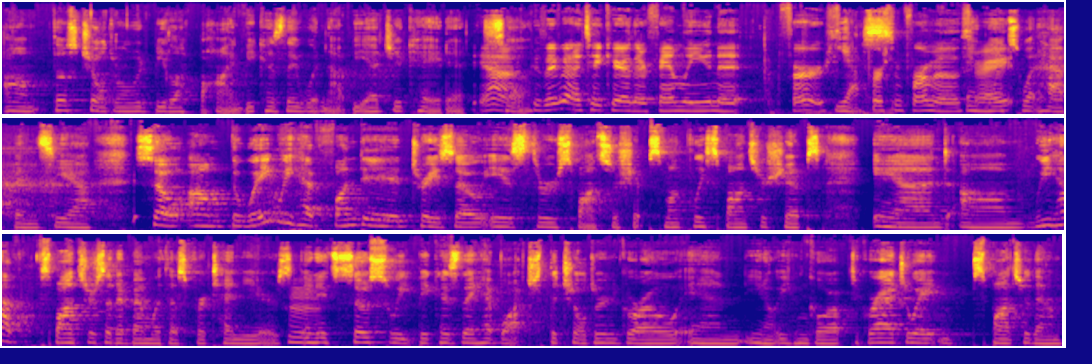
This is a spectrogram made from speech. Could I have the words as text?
um, those children would be left behind because they would not be educated. Yeah, because so. they've got to take care of their family unit first. Yes, first and foremost, and right? That's what happens. Yeah. So um, the way we have funded Trezo is through sponsorships, monthly sponsorships, and um, we have sponsors that have been with us for ten years Mm. And it's so sweet because they have watched the children grow and, you know, even go up to graduate and sponsor them.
